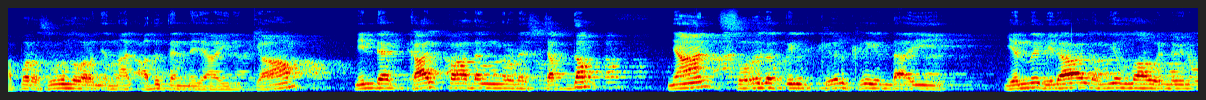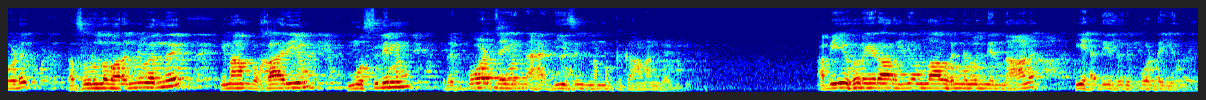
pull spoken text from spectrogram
അപ്പോൾ റസൂൽ എന്ന് പറഞ്ഞെന്നാൽ അത് തന്നെയായിരിക്കാം. നിന്റെ കാൽപാദങ്ങളുടെ ശബ്ദം ഞാൻ സ്വർഗത്തിൽ കേൾക്കുകയുണ്ടായി എന്ന് ബിലാൽ റളിയല്ലാഹുവിനോട് റസൂൽ പറഞ്ഞുവെന്ന് ഇമാം ബുഖാരിയും മുസ്ലിമും റിപ്പോർട്ട് ചെയ്യുന്ന ഹദീസിൽ നമുക്ക് കാണാൻ കഴിയും. അബീ ഹുറൈറ റളിയല്ലാഹുവിൽ നിന്നാണ് ഈ ഹദീസ് റിപ്പോർട്ട് ചെയ്യുന്നത്.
